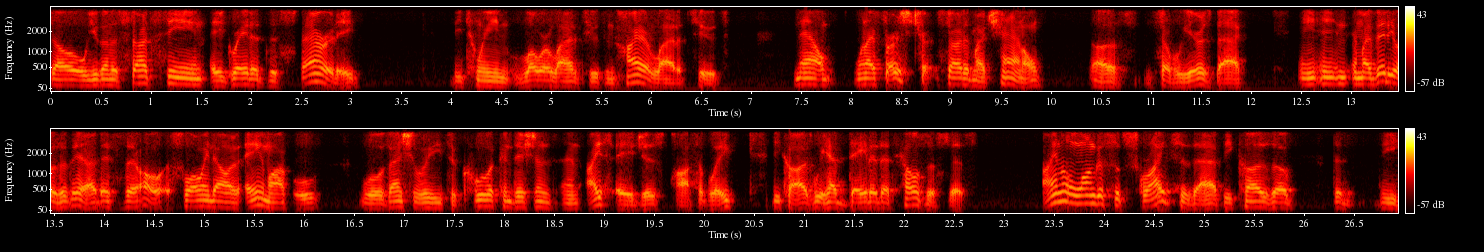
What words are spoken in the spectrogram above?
So you're going to start seeing a greater disparity between lower latitudes and higher latitudes. Now, when I first started my channel uh, several years back, and, my videos are there. They say, "Oh, slowing down of AMOC will will eventually lead to cooler conditions and ice ages, possibly, because we have data that tells us this." I no longer subscribe to that because of the the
